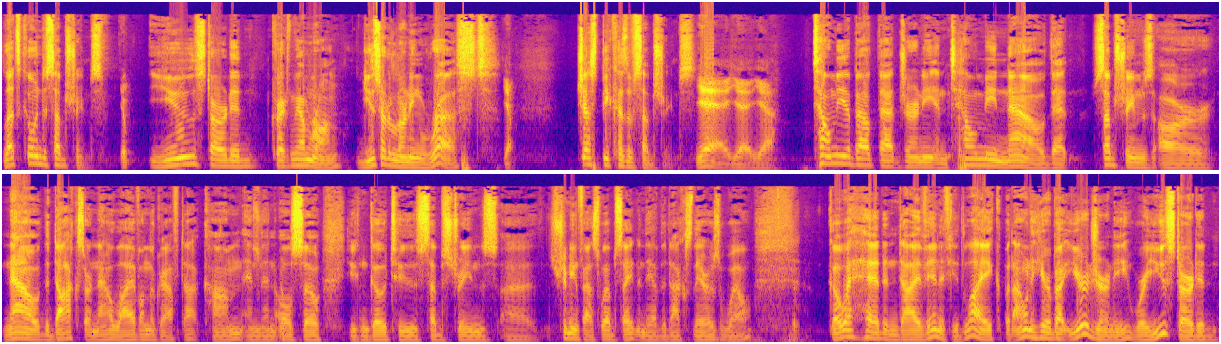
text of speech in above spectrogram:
Let's go into substreams. Yep. You started, correct me if I'm wrong, you started learning Rust Yep. just because of substreams. Yeah, yeah, yeah. Tell me about that journey and tell me now that substreams are now the docs are now live on thegraph.com and then also you can go to substreams uh, StreamingFast website and they have the docs there as well go ahead and dive in if you'd like but i want to hear about your journey where you started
